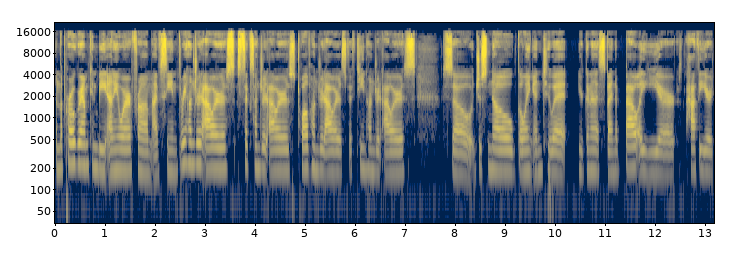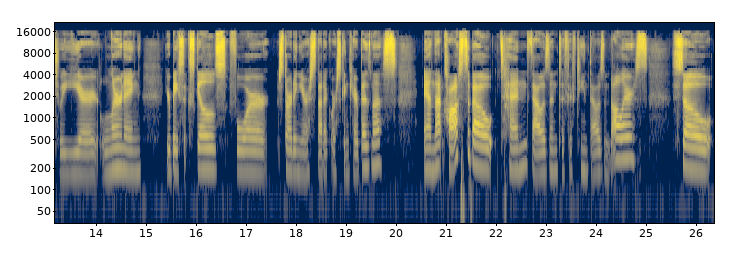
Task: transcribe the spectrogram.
And the program can be anywhere from I've seen 300 hours, 600 hours, 1200 hours, 1500 hours. So just know going into it, you're going to spend about a year, half a year to a year learning your basic skills for starting your aesthetic or skincare business. And that costs about 10,000 to $15,000. So,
